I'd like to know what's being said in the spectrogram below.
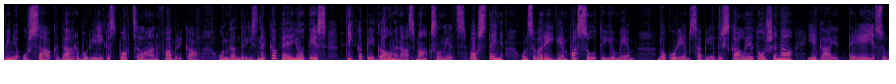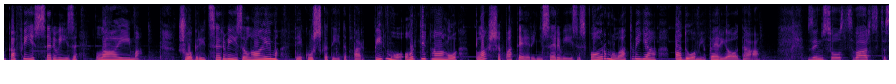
viņa uzsāka darbu Rīgas porcelāna fabrikā un gandrīz nekavējoties tika pie galvenās mākslinieces posteņa un svarīgiem pasūtījumiem, no kuriem sabiedriskā lietošanā iegāja tējas un kafijas servīze Laima. Šobrīd servīze laima tiek uzskatīta par pirmo oriģinālo plaša patēriņa servīzes formu Latvijā padomju periodā. Zinu, sulsts vārds, tas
